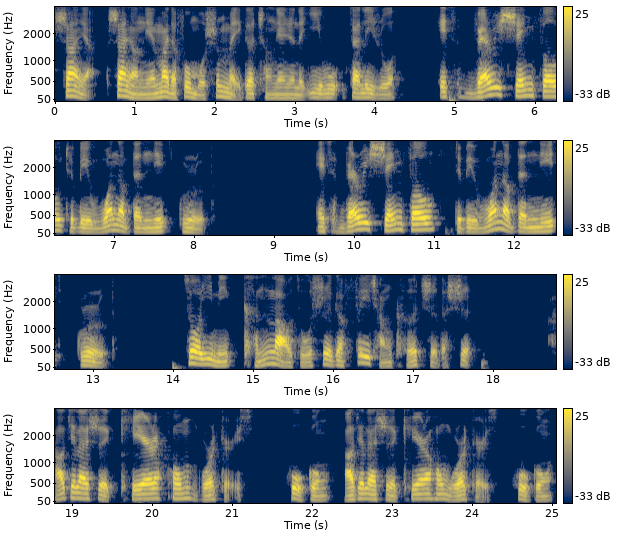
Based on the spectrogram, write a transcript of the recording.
赡养赡养年迈的父母是每个成年人的义务。再例如，It's very shameful to be one of the need group. It's very shameful to be one of the need group. 做一名啃老族是个非常可耻的事。好，接下来是 care home workers 护工。好，接下来是 care home workers 护工。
